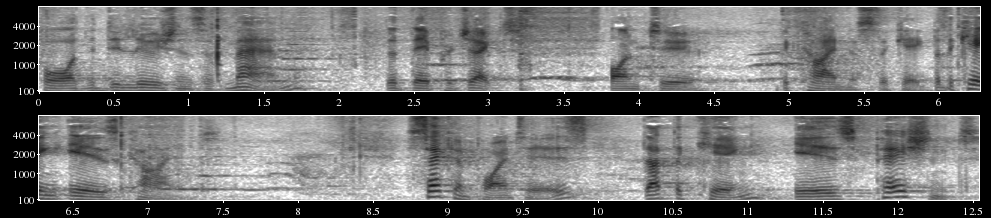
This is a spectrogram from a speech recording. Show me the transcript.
for the delusions of man that they project onto the kindness of the king. But the king is kind. Second point is that the king is patient.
